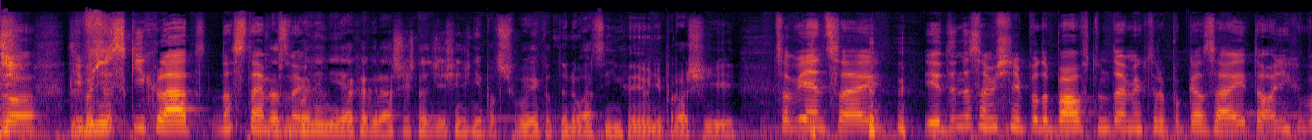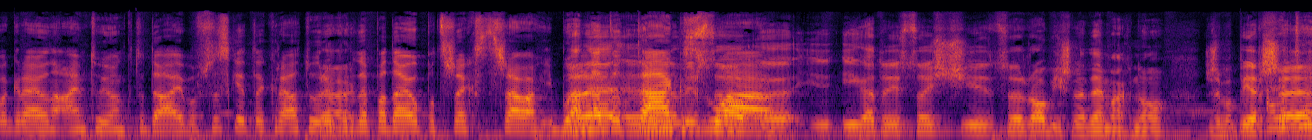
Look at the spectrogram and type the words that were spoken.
wszystkiego- I Zupełnie- wszystkich lat Ta następnych. zupełnie nijaka gra 6 na 10 nie potrzebuje kontynuacji, nikt na nią nie prosi. Co więcej, jedyne co mi się nie podobało w tym demie, które pokazali, to oni chyba grają na I'm Too Young To Die, bo wszystkie te kreatury, Tak. padają po trzech strzałach i byłam Ale, na to e, tak no wiesz co, zła. e, Iga, to jest coś, co robisz na demach, no. Że po pierwsze,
